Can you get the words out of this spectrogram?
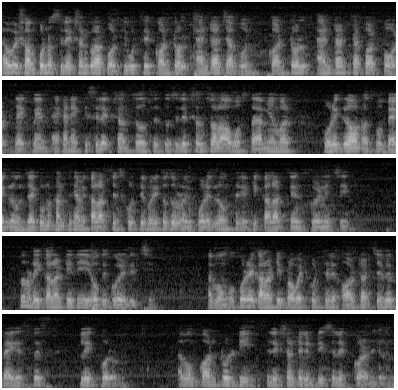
এভাবে সম্পূর্ণ সিলেকশন করার পর কিবোর্ড থেকে কন্ট্রোল এন্টার চাপুন। কন্ট্রোল এন্টার চাপার পর দেখবেন এখানে একটি সিলেকশন চলছে। তো সিলেকশন চলা অবস্থায় আমি আমার ফোরেগ্রাউন্ড অথবা ব্যাকগ্রাউন্ড যে কোনোখান থেকে আমি কালার চেঞ্জ করতে পারি, তো ধরুন আমি ফোরেগ্রাউন্ড থেকে একটি কালার চেঞ্জ করে নিচ্ছি। ধরুন এই কালারটি দিয়ে ওকে করে দিচ্ছি। এবং উপরের কালারটি প্রোভাইড করতে হলে অল্টার চেপে ব্যাক স্পেস ক্লিক করুন। এবং কন্ট্রোল ডি সিলেকশনটাকে ডিসিলেক্ট করার জন্য।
